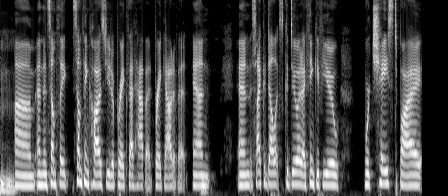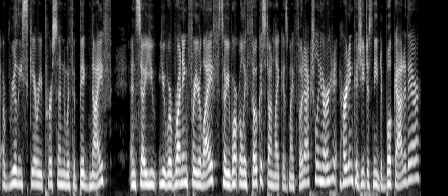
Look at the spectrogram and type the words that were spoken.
um, and then something something caused you to break that habit, break out of it, and and psychedelics could do it. I think if you were chased by a really scary person with a big knife. And so you you were running for your life, so you weren't really focused on like, is my foot actually hurt, hurting? Because you just need to book out of there.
